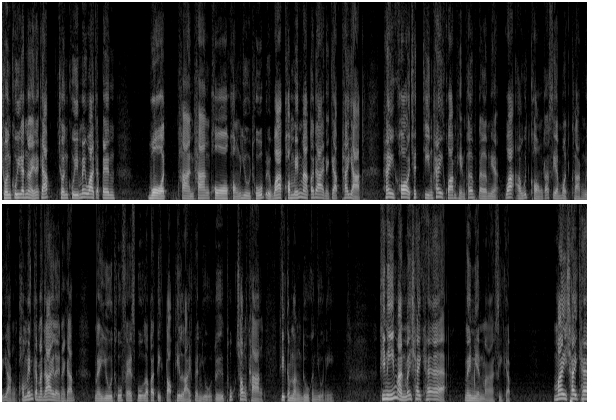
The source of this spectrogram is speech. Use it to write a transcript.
ชวนคุยกันหน่อยนะครับ ชวนคุยไม่ว่าจะเป็นโหวตผ่านทางโพลของ YouTube หรือว่าคอมเมนต์มาก็ได้นะครับ ถ้าอยากให้ข้อเช็ดจริงให้ความเห็นเพิ่มเติมเนี่ย ว่าอาวุธของรัสเซียหมดคลังหรือยังคอมเมนต์กันมาได้เลยนะครับ ใน YouTube Facebook แล้วก็ TikTok ที่ไลฟ์กันอยู่ หรือทุกช่องทางที่กำลังดูกันอยู่นี้ ทีนี้มันไม่ใช่แค่ในเมียนมาสิครับ ไม่ใช่แค่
